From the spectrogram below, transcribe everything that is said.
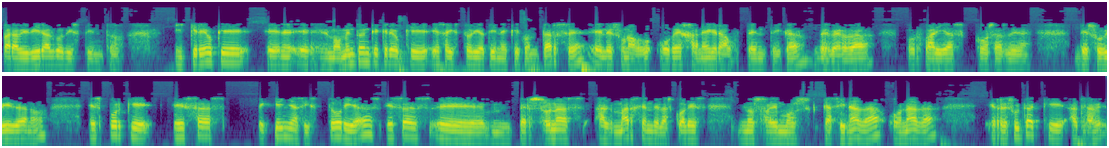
para vivir algo distinto. Y creo que en el momento en que creo que esa historia tiene que contarse, él es una oveja negra auténtica, de verdad, por varias cosas de, de su vida, ¿no? Es porque esas pequeñas historias, esas eh, personas al margen de las cuales no sabemos casi nada o nada, eh, resulta que a través,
